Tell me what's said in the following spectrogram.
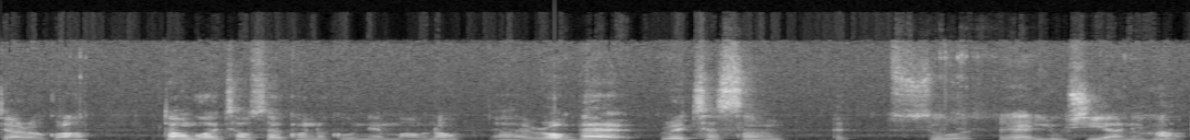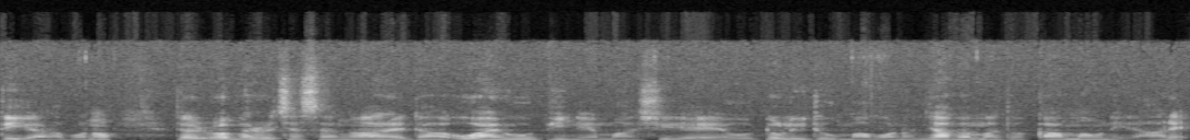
ကြတော့ကွာ 1968ခုနှစ်မှာเนาะအာ Robert Richardson ဆိုတဲ့လူရှိကနေပြီးတည်ရတာပေါ့เนาะအဲ Robert Richardson ကတဲ့ဒါ Ohio ပြည်နယ်မှာရှိတဲ့ဟိုတိုလီတိုမှာပေါ့เนาะညဘက်မှာသူကားမောင်းနေတာတဲ့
